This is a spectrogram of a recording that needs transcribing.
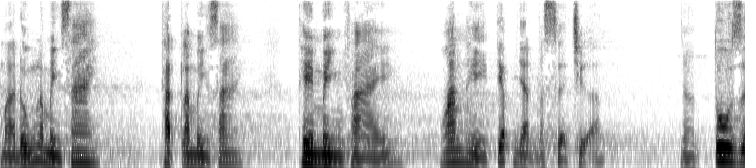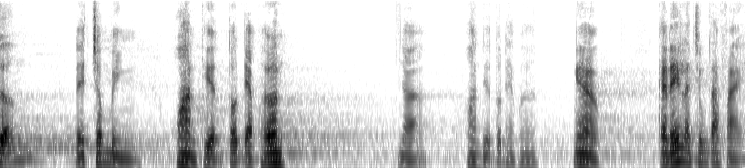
mà đúng là mình sai thật là mình sai thì mình phải hoan hỉ tiếp nhận và sửa chữa à, tu dưỡng để cho mình hoàn thiện tốt đẹp hơn. Đó, hoàn thiện tốt đẹp hơn. Nghe không? Cái đấy là chúng ta phải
